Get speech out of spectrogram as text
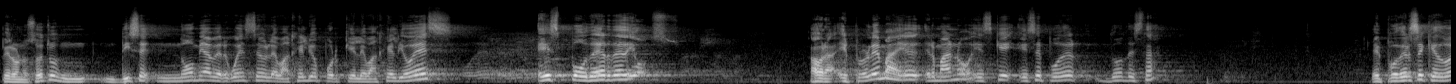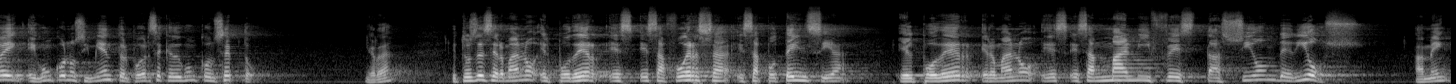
Pero nosotros dice, no me avergüenzo del Evangelio porque el Evangelio es, es poder de Dios. Ahora, el problema, hermano, es que ese poder, ¿dónde está? El poder se quedó en, un conocimiento, el poder se quedó en un concepto, ¿verdad? Entonces, hermano, el poder es esa fuerza, esa potencia. El poder, hermano, es esa manifestación de Dios. Amén.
